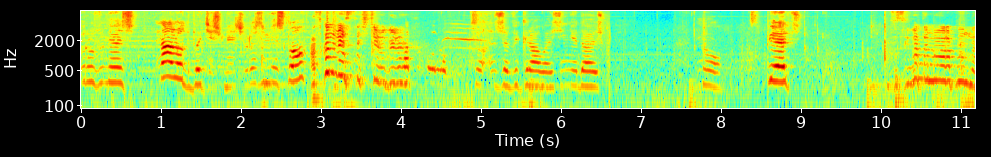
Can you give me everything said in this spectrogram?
rozumiesz? Nalot będziesz mieć, rozumiesz to? A skąd wy jesteście w ogóle? Co, że wygrałeś i nie dałeś... No, spieprz! To jest chyba ta mała blonda,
